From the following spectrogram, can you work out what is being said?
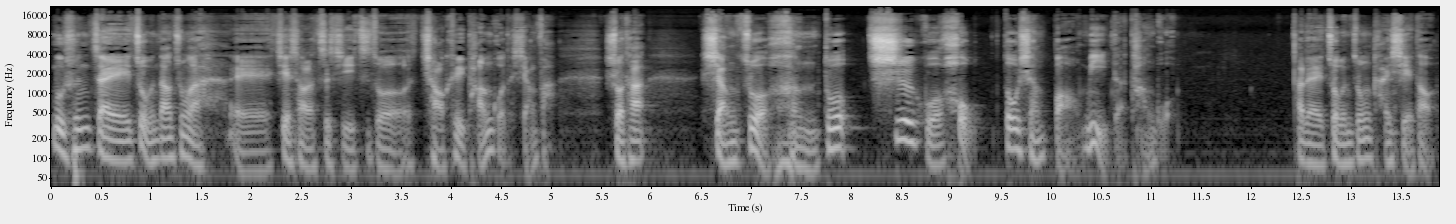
木村在作文当中啊，呃，介绍了自己制作巧克力糖果的想法，说他。想做很多吃过后都想保密的糖果。他在作文中还写道：“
